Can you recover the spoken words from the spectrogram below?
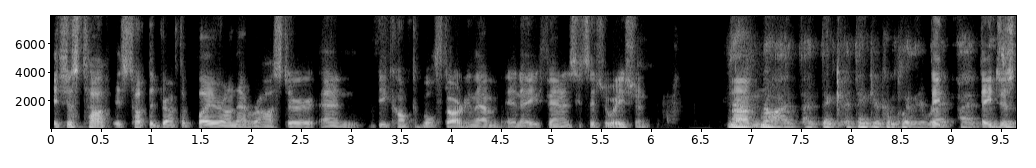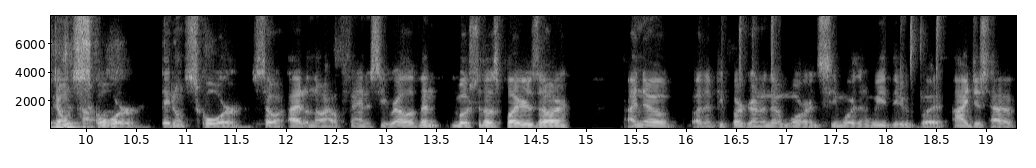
it's just tough. It's tough to draft a player on that roster and be comfortable starting them in a fantasy situation. yeah, um, no, I, I think I think you're completely they- right. I, they just a don't tough one. score. They don't score. So I don't know how fantasy relevant most of those players are. I know other people are going to know more and see more than we do, but I just have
